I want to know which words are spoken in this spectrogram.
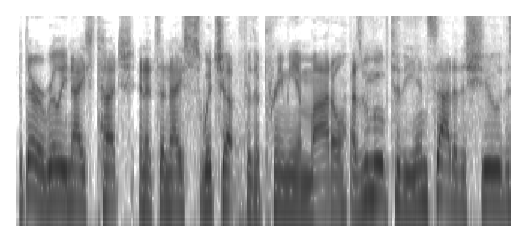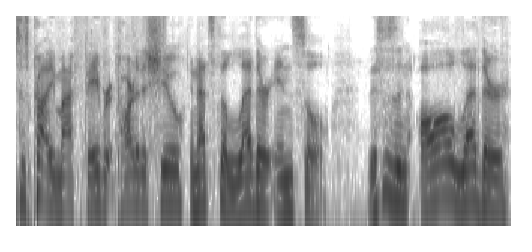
but they're a really nice touch and it's a nice switch up for the premium model. As we move to the inside of the shoe, this is probably my favorite part of the shoe, and that's the leather insole. This is an all leather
